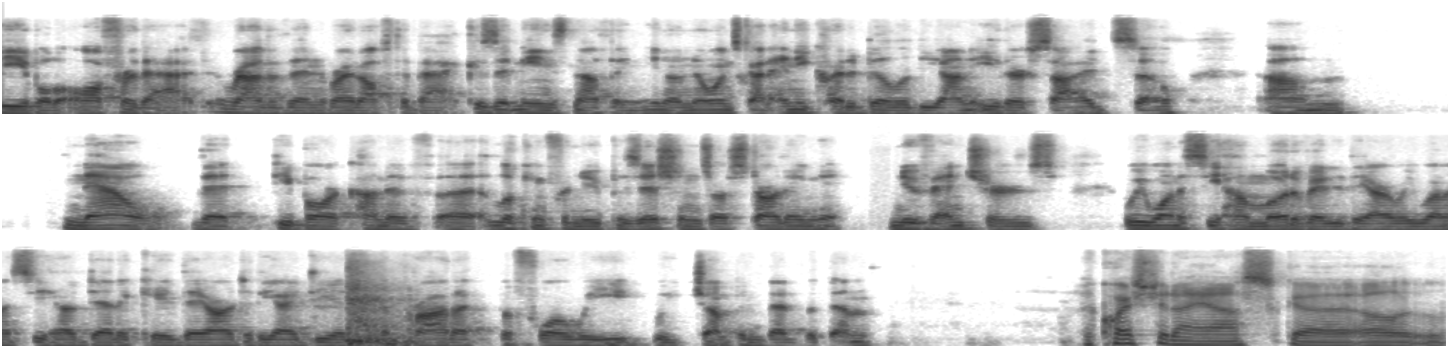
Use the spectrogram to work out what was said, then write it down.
be able to offer that rather than right off the bat because it means nothing. You know, no one's got any credibility on either side. So, um, now that people are kind of uh, looking for new positions or starting new ventures, we want to see how motivated they are. We want to see how dedicated they are to the idea, to the product before we we jump in bed with them. A question I ask uh, uh,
